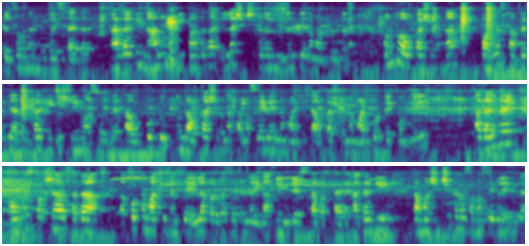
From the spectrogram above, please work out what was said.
ಕೆಲಸವನ್ನು ನಿರ್ವಹಿಸ್ತಾ ಇದ್ದಾರೆ. ಹಾಗಾಗಿ ನಾನು ಈ ಭಾಗದ ಎಲ್ಲ ಶಿಕ್ಷಕರಲ್ಲಿ ವಿನಂತಿಯನ್ನು ಮಾಡಿಕೊಂಡಿದ್ದೇನೆ ಒಂದು ಅವಕಾಶವನ್ನು ಕಾಂಗ್ರೆಸ್ ಅಭ್ಯರ್ಥಿಯಾದಂಥ ಡಿ ಟಿ ಶ್ರೀನಿವಾಸ್ ಅವರಿಗೆ ತಾವು ಕೊಟ್ಟು ಒಂದು ಅವಕಾಶವನ್ನು ತಮ್ಮ ಸೇವೆಯನ್ನು ಮಾಡಲಿಕ್ಕೆ ಅವಕಾಶವನ್ನು ಮಾಡಿಕೊಡ್ಬೇಕು ಅಂತೇಳಿ ಅದಲ್ಲದೆ ಕಾಂಗ್ರೆಸ್ ಪಕ್ಷ ಸದಾ ಕೊಟ್ಟ ಮಾತಿನಂತೆ ಎಲ್ಲ ಭರವಸೆಗಳನ್ನ ಈಗಾಗಲೇ ಈಡೇರಿಸ್ತಾ ಬರ್ತಾ ಇದೆ. ಹಾಗಾಗಿ ತಮ್ಮ ಶಿಕ್ಷಕರ ಸಮಸ್ಯೆಗಳೇನಿದೆ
